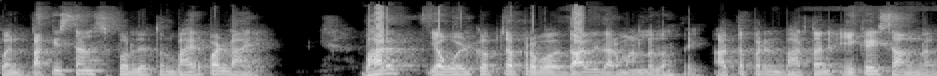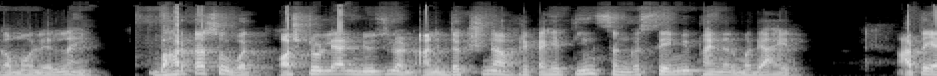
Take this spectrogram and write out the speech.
पण पाकिस्तान स्पर्धेतून बाहेर पडला आहे. भारत या वर्ल्ड कपचा प्रभाव दावेदार मानला जात आहे. आतापर्यंत भारताने एकही सामना गमावलेला नाही. भारतासोबत ऑस्ट्रेलिया न्यूझीलंड आणि दक्षिण आफ्रिका हे तीन संघ सेमी फायनलमध्ये आहेत. आता या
